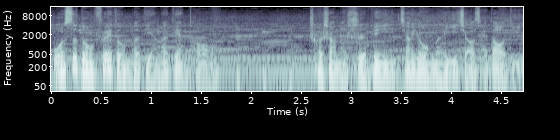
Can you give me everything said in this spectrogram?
我似懂非懂地点了点头。”车上的士兵将油门一脚踩到底，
